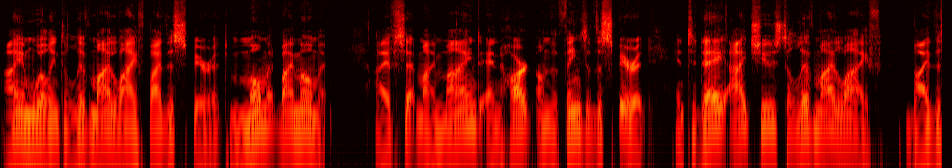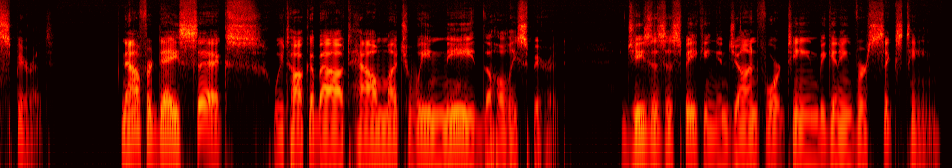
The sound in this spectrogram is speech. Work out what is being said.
I am willing to live my life by the Spirit, moment by moment. I have set my mind and heart on the things of the Spirit, and today I choose to live my life by the Spirit. Now, for day six, we talk about how much we need the Holy Spirit. Jesus is speaking in John 14, beginning verse 16.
